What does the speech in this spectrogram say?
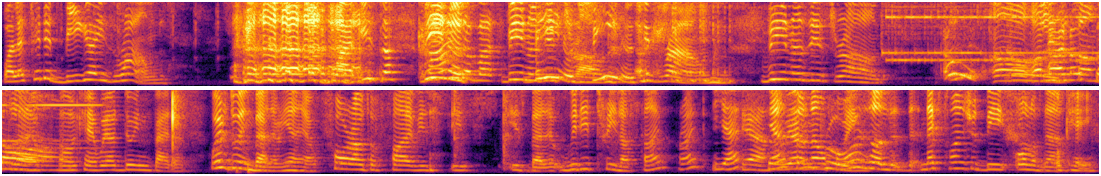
Well, let's say that Vega is round. well, it's a kind Venus. of a Venus is round. Venus is round. Venus is round. Oh, Oh, only the final songs left. okay, we are doing better. We're doing better. Yeah, yeah. Four out of five is is is better. We did three last time, right? Yes. Yeah. So yeah. we are So now improving. four. So the, the next one should be all of them. Okay.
